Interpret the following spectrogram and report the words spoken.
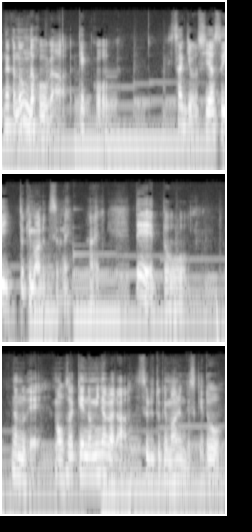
なんか飲んだ方が結構作業しやすい時もあるんですよね。はい、でえっとなので、まあ、お酒飲みながらする時もあるんですけど、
